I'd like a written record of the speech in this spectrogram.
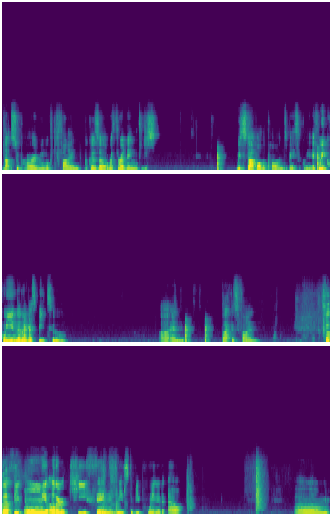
not super hard move to find because uh, we're threatening to just we stop all the pawns basically. If we queen, then I guess b2, uh, and black is fine. So that's the only other key thing that needs to be pointed out. Um,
